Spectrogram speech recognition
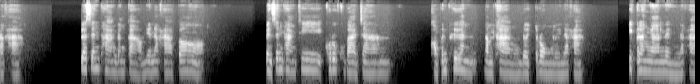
นะคะ และเส้นทางดังกล่าวเนี่ยนะคะก็เป็นเส้นทางที่ครูครูบาอาจารย์ของเพื่อนๆนำทางโดยตรงเลยนะคะ อีกพลังงานหนึ่งนะคะ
